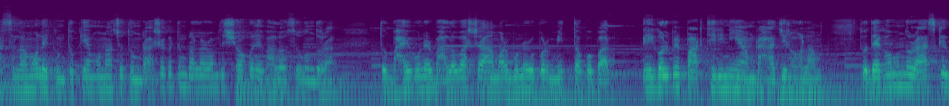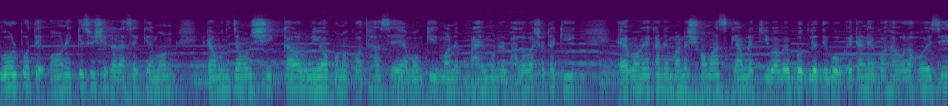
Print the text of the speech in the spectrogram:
আসসালামু আলাইকুম। তো কেমন আছো তোমরা? আশা করি তোমরা আল্লাহর রহমতে সকলে ভালো আছো বন্ধুরা। তো ভাই বোনের ভালোবাসা আমার বোনের উপর মিথ্যা অপবাদ। এই গল্পের পার্ট থ্রি নিয়ে আমরা হাজির হলাম। তো দেখো বন্ধুরা আজকের গল্পতে অনেক কিছু শেখার আছে। কেমন? এটার মধ্যে যেমন শিক্ষণীয় কোনো কথা আছে, এবং কি মানে ভাই বোনের ভালোবাসাটা কি, এবং এখানে মানে সমাজকে আমরা কীভাবে বদলে দেব, এটা নিয়ে কথা বলা হয়েছে।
